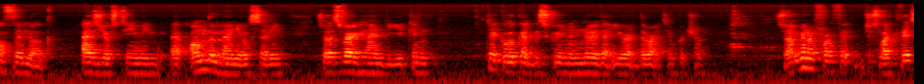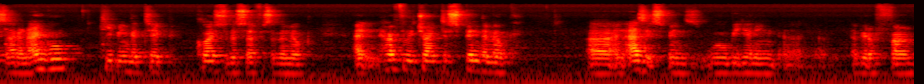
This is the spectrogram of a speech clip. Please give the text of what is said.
of the milk as you're steaming uh, on the manual setting. So that's very handy. You can take a look at the screen and know that you're at the right temperature. So I'm going to froth it just like this at an angle, keeping the tip close to the surface of the milk and hopefully trying to spin the milk. Uh, and as it spins, we'll be getting uh, a bit of foam.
